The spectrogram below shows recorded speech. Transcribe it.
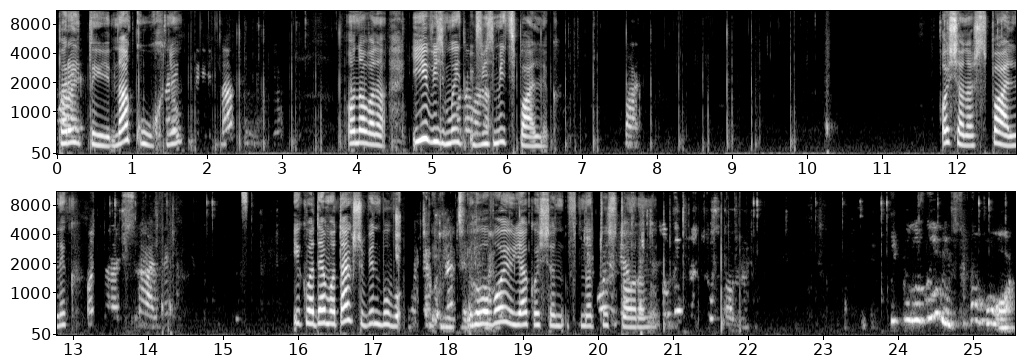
перейти на кухню. Оно вона. І візьміть, візьміть спальник. Ось о наш спальник. І кладемо так, щоб він був головою якось на ту сторону. І половину свого.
